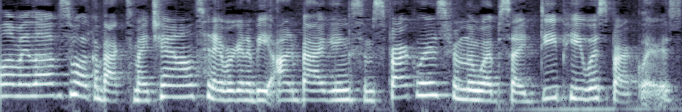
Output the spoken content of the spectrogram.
Hello my loves, welcome back to my channel. Today we're going to be unbagging some sparklers from the website DP with Sparklers.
